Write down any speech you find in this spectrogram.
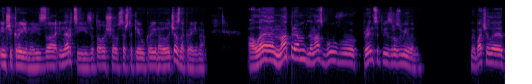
інші країни, із за інерції, із за того, що все ж таки Україна величезна країна, але напрям для нас був в принципі зрозумілим. Ми бачили,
